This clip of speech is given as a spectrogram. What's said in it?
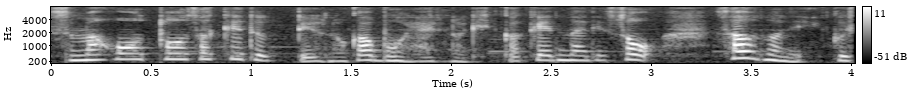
スマホを遠ざけるっていうのがぼんやりのきっかけになりそう。サウナに行く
